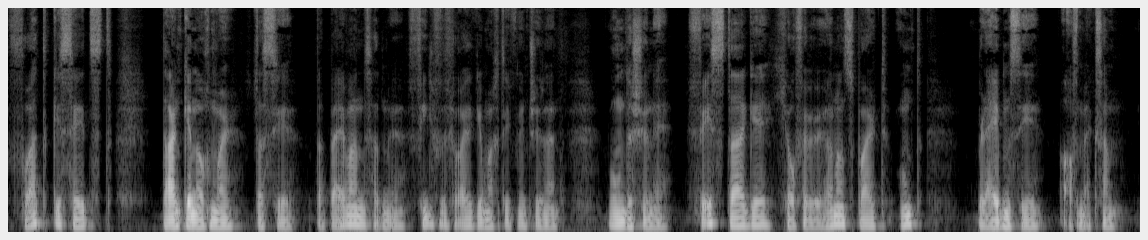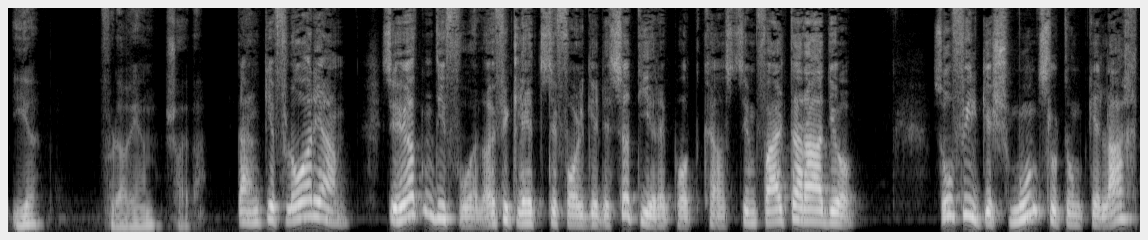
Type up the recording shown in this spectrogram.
fortgesetzt. Danke nochmal, dass Sie dabei waren. Es hat mir viel, viel Freude gemacht. Ich wünsche Ihnen wunderschöne Festtage. Ich hoffe, wir hören uns bald und bleiben Sie aufmerksam. Ihr Florian Schäuber. Danke, Florian. Sie hörten die vorläufig letzte Folge des Satire-Podcasts im Falter Radio. So viel geschmunzelt und gelacht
